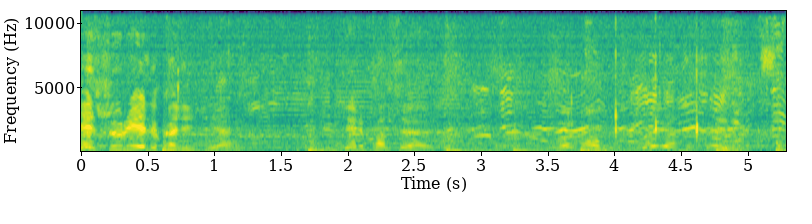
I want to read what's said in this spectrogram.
Şey Suriyeli kaleci ya. Geri pası. Gol mü oldu? Gol gelmiş.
